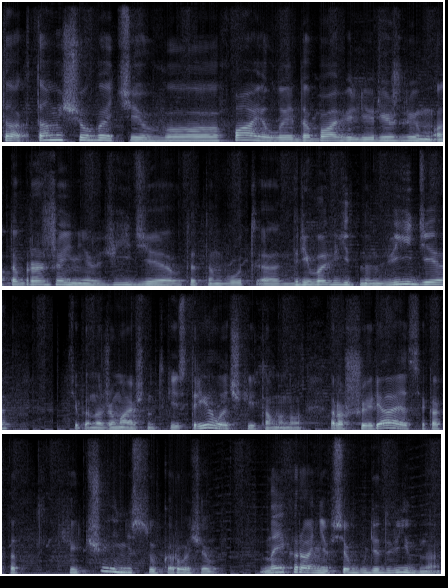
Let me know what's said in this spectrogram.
Так, там еще в эти, в файлы добавили режим отображения в виде, вот этом вот э, древовидном виде. Типа нажимаешь на такие стрелочки, там оно расширяется, как-то что я несу? Короче, на экране все будет видно.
